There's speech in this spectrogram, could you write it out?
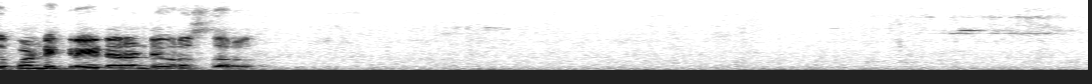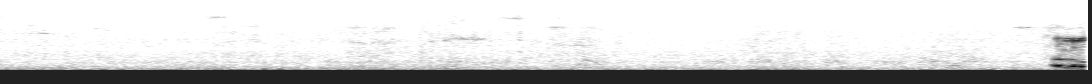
చెప్పండి క్రియేటర్ అంటే ఎవరు వస్తారు హలో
